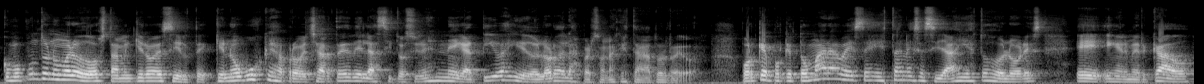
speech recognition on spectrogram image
Como punto número dos, también quiero decirte que no busques aprovecharte de las situaciones negativas y de dolor de las personas que están a tu alrededor. ¿Por qué? Porque tomar a veces estas necesidades y estos dolores eh, en el mercado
